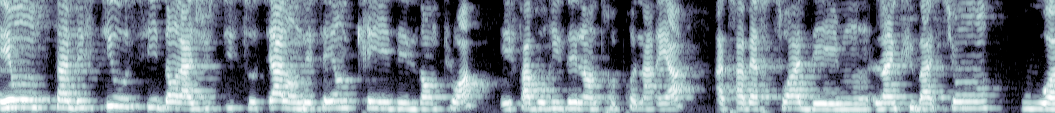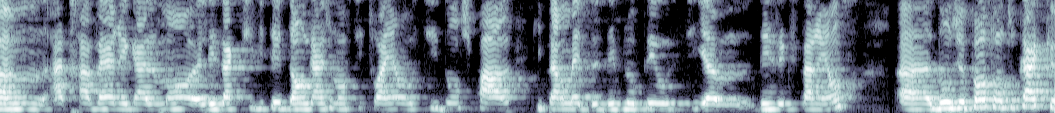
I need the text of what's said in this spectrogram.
et on s'investit aussi dans la justice sociale en essayant de créer des emplois et favoriser l'entrepreneuriat à travers soit des hum, l'incubation ou hum, à travers également euh, les activités d'engagement citoyen aussi dont je parle qui permettent de développer aussi hum, des expériences. Euh, donc je pense en tout cas que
